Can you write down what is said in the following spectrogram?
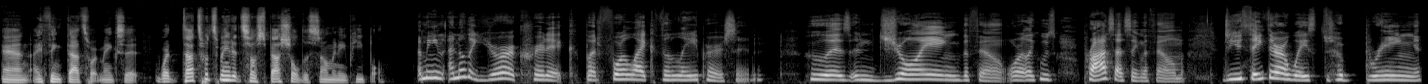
And I think that's what makes it what that's what's made it so special to so many people. I mean, I know that you're a critic, but for like the layperson who is enjoying the film or like who's processing the film, do you think there are ways to bring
